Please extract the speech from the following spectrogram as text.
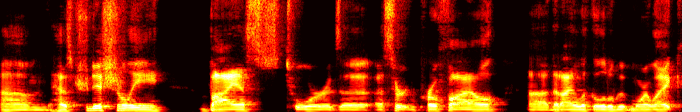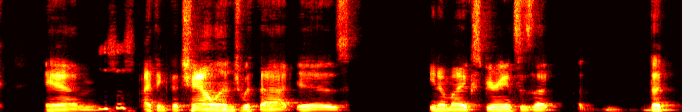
um, has traditionally biased towards a, a certain profile uh, that I look a little bit more like. And I think the challenge with that is, you know, my experience is that that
